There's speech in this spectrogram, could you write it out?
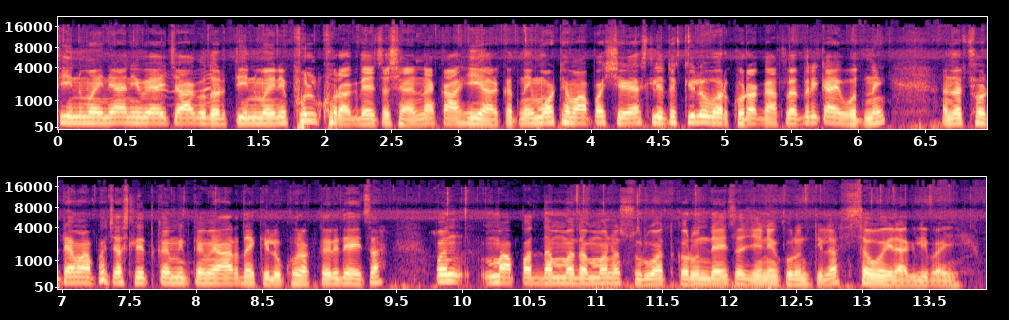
तीन महिने आणि वेळेच्या अगोदर तीन महिने फुल खुराक द्यायचा शेळ्यांना काही हरकत नाही. मोठ्या मापात शेळी असली तर किलोभर खुराक घातला तरी काही होत नाही. आणि जर छोट्या मापाचे असली तर कमीत कमी अर्धा किलो खुराक तरी द्यायचा. पण मापात दम्मा दम्मानं सुरुवात करून द्यायचा जेणेकरून तिला सवय लागली पाहिजे.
